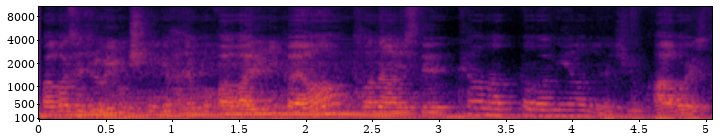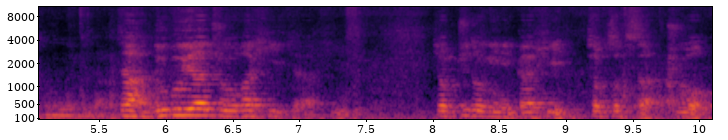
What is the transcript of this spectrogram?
과거 사실을 왜곡시키는 게 가정법 과거 완료니까요. 더 나은 시대에 태어났더라면 이런 식으로 과거에서 듣는 겁니다. 자, 누구야? 주어가 he자. he. 접주동이니까 he. 접속사, 주어.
